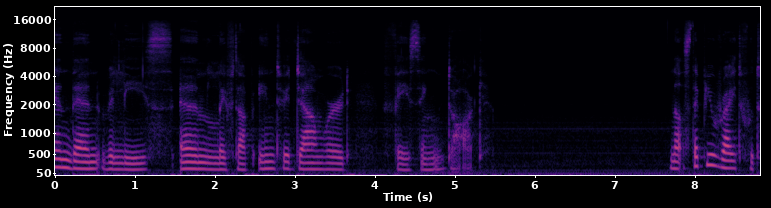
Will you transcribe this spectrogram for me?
And then release and lift up into a downward facing dog. Now step your right foot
